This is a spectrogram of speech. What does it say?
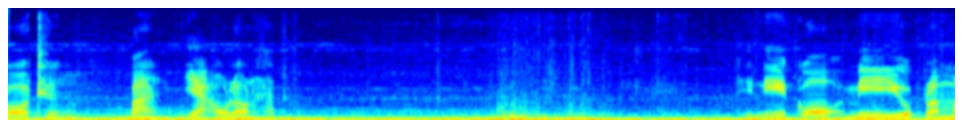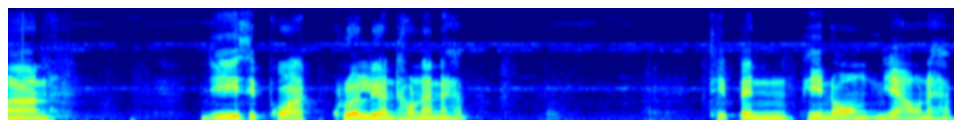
ก็ถึงบ้านยาวแล้วนะครับ ที่นี่ก็มีอยู่ประมาณ 20 กว่าครัวเรือนเท่านั้นนะครับ ที่เป็นพี่น้องยาวนะครับ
